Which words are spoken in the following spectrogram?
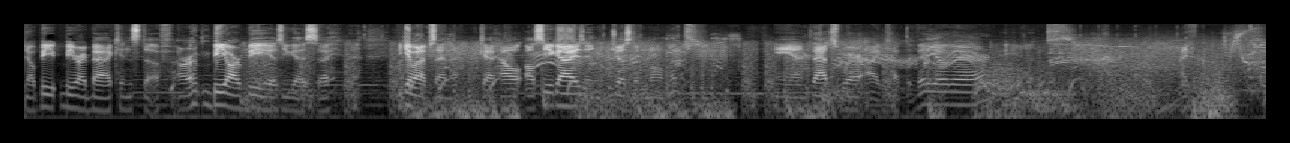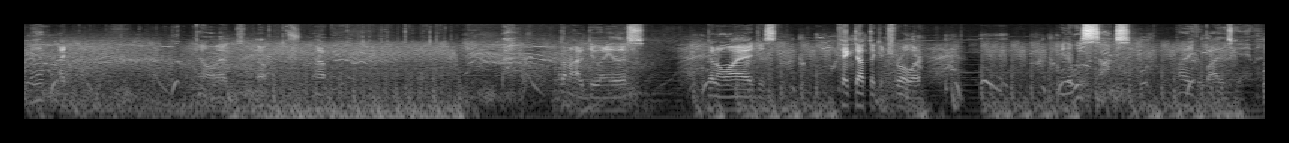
you know, be be right back and stuff, or BRB as you guys say. you get what I'm saying there. Okay, I'll I'll see you guys in just a moment, and that's where I cut the video there. And I man, I no, that's... Oh, oh. Don't know how to do any of this. Don't know why I just picked up the controller. Mean, the Wii sucks. I don't even buy this game. I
